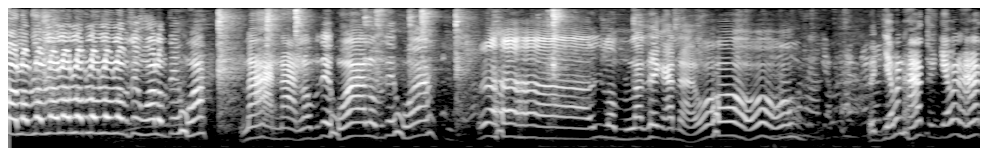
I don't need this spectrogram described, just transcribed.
อหลบหลบหลบหลบหลบหลบหลบหลบใส่หัวหลบใส่หัวนานนานหลบใส่หัวหลบใส่หัวหลบลันใส่กันอะโอ้โหโอ้โหตะเกียบมันหักตะเกียบมันหัก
